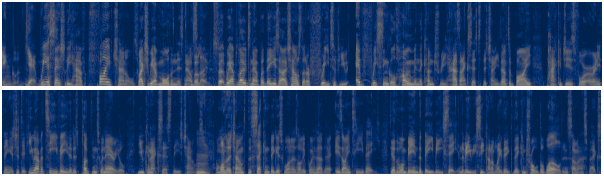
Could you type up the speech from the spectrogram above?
England. Yeah, we essentially have five channels. Well, actually, we have more than this now, There's but, loads. but we have loads now. But these are uh, channels that are free to view. Every single home in the country has access to this channel. You don't have to buy packages for it or anything. It's just if you have a TV that is plugged into an aerial, you can access these channels. Mm. And one of the channels, the second biggest one, as Ollie pointed out there, is ITV. The other one being the BBC, and the BBC kind of like they, they control the world in some aspects.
